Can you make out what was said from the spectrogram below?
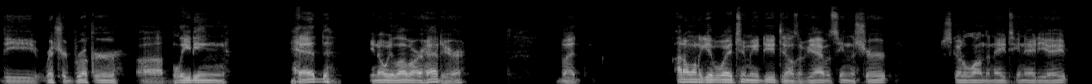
the Richard Brooker uh, bleeding head. You know, we love our head here, but I don't want to give away too many details. If you haven't seen the shirt, just go to London 1888,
